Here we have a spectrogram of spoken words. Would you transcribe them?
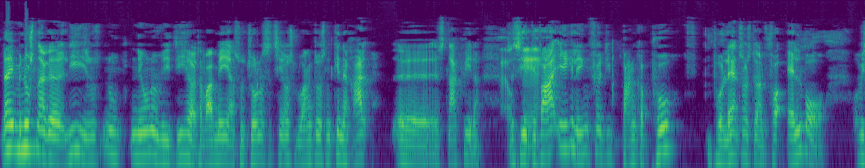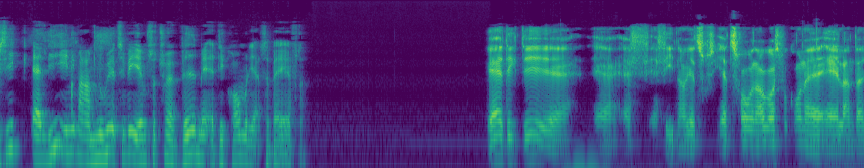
Nej, men nu snakker lige, nu, nu nævner vi de her, der var med i Asunción, og så tænker jeg også Luang, det var sådan en generel øh, snak, Peter. Okay. Så siger, det var ikke længe før de banker på på landsholdsdøren for alvor. Og hvis I ikke er lige inde i varmen nu her til VM, så tør jeg ved med, at det kommer de altså bagefter. Ja, det, det er, er, er, er fint nok. Jeg, jeg tror nok også på grund af Alan, der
